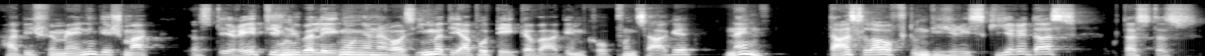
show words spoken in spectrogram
hab ich für meinen Geschmack aus theoretischen Überlegungen heraus immer die Apothekerwaage im Kopf und sage, nein, das läuft und ich riskiere das, dass das,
